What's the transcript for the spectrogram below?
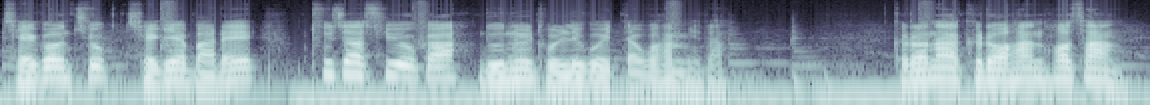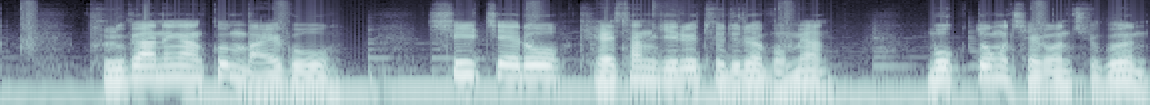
재건축 재개발에 투자 수요가 눈을 돌리고 있다고 합니다. 그러나 그러한 허상, 불가능한 꿈 말고 실제로 계산기를 두드려 보면 목동 재건축은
